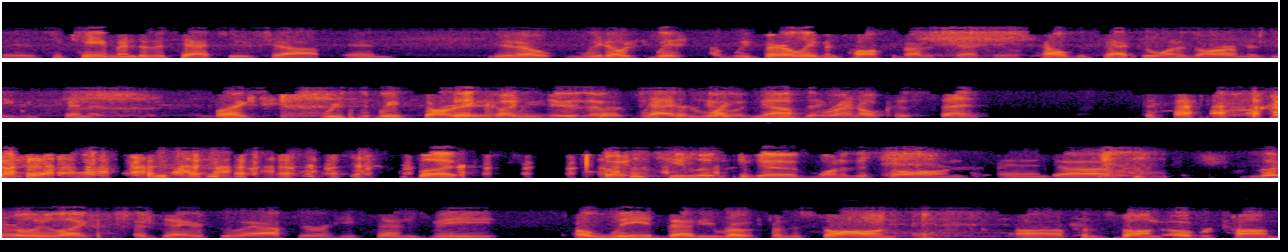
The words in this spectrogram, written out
is he came into the tattoo shop and you know we don't we we barely even talked about his tattoo. Hell, the tattoo on his arm isn't even finished. Like we we started. They couldn't we, do we, the we've tattoo writing without music. parental consent. but but he listened to one of the songs and uh literally like a day or two after he sends me a lead that he wrote for the song uh for the song overcome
